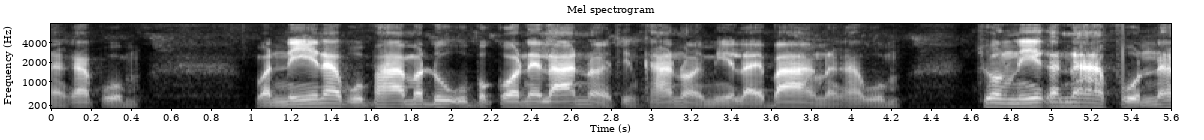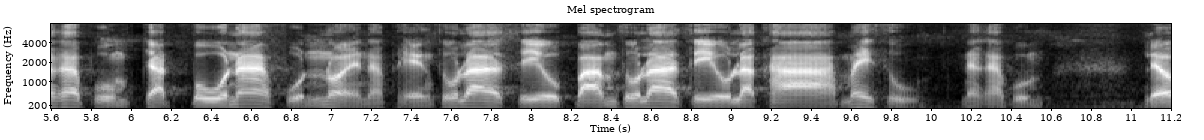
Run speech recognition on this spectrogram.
นะครับผมวันนี้นะผมพามาดูอุปกรณ์ในร้านหน่อยสินค้าหน่อยมีอะไรบ้างนะครับผมช่วงนี้ก็หน้าฝนนะครับผมจัดโปรหน้าฝนหน่อยนะแผงโซล่าเซลล์ปั๊มโซล่าเซลล์ราคาไม่สูงนะครับผมแล้ว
